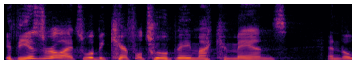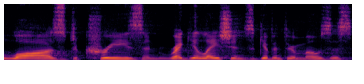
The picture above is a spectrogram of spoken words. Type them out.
If the Israelites will be careful to obey my commands and the laws, decrees, and regulations given through Moses,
